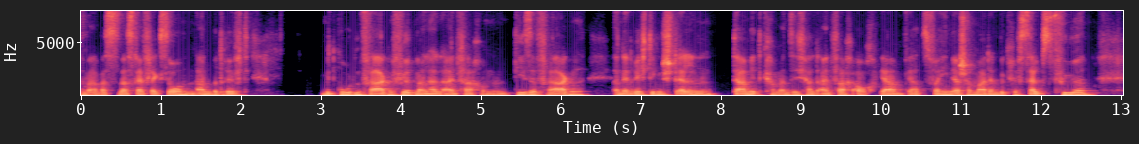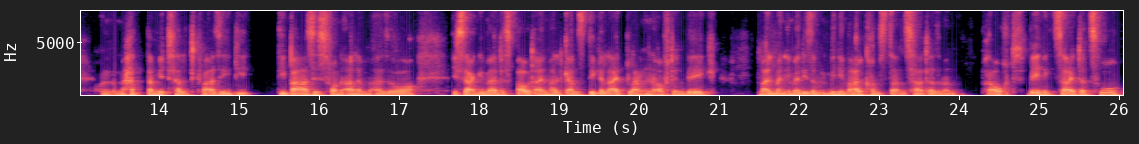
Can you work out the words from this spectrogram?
mal, was, was Reflexion anbetrifft. Mit guten Fragen führt man halt einfach und, und diese Fragen an den richtigen Stellen, damit kann man sich halt einfach auch, ja, wir hatten vorhin ja schon mal den Begriff selbst führen und man hat damit halt quasi die, die Basis von allem. Also ich sage immer, das baut einem halt ganz dicke Leitplanken auf den Weg, weil man immer diese Minimalkonstanz hat. Also man braucht wenig Zeit dazu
